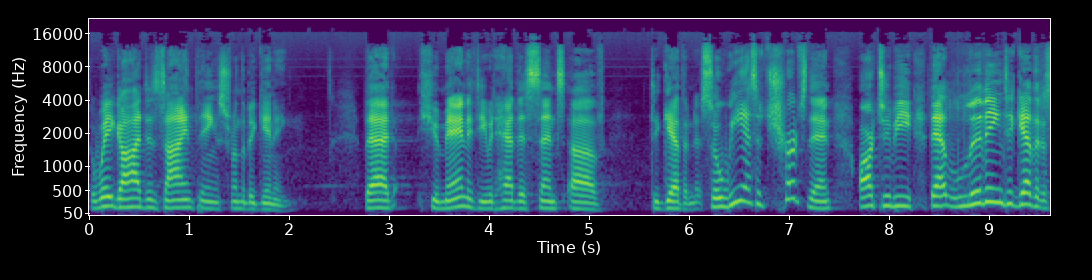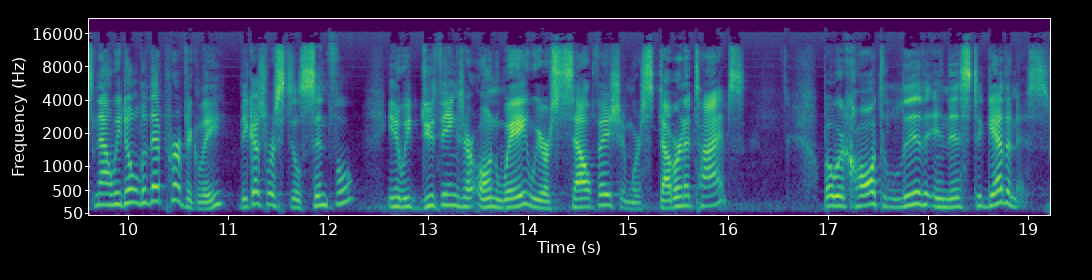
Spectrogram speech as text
The way God designed things from the beginning, that humanity would have this sense of togetherness. So we as a church then are to be that living togetherness. Now we don't live that perfectly because we're still sinful. You know, we do things our own way. We are selfish and we're stubborn at times. But we're called to live in this togetherness.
